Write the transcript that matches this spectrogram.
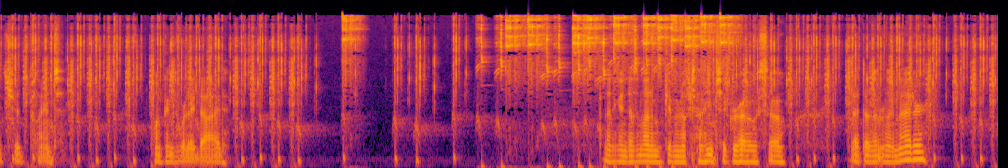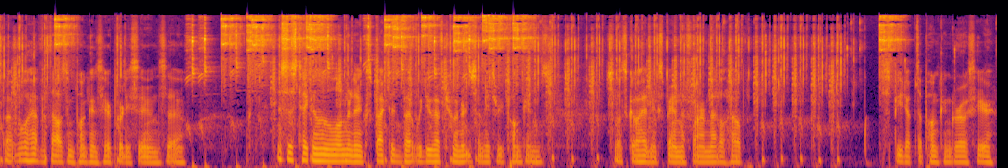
it should plant pumpkins where they died. But then again, doesn't let them give enough time to grow, so that doesn't really matter. But we'll have a thousand pumpkins here pretty soon, so... This is taking a little longer than expected, but we do have 273 pumpkins. So let's go ahead and expand the farm. That'll help speed up the pumpkin growth here.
